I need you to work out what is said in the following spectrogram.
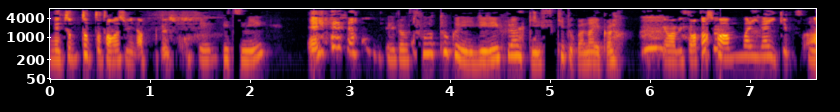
ね、ちょ、ちょっと楽しみになってたでしょ。え、別に？え？え、だからそう特にリリー・フランキー好きとかないから。いや、別に私もあんまりないけどさ、う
